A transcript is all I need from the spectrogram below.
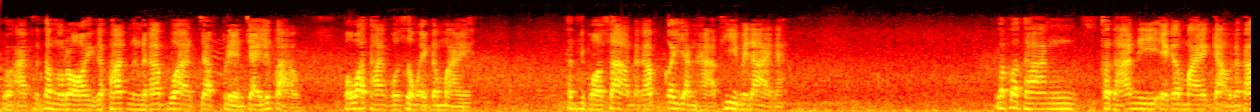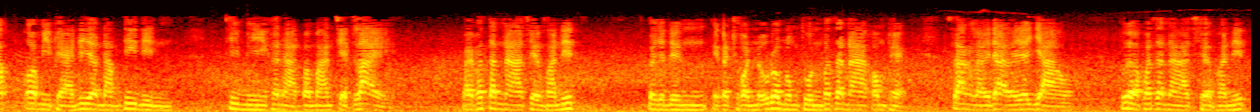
ก็อาจจะต้องรออีกสักพักหนึ่งนะครับ ว่าจะเปลี่ยนใจหรือเปล่า เพราะว่าทางขนส่งเอกมัยท่านที่พอทราบนะครับ ก็ยังหาที่ไม่ได้นะ แล้วก็ทางสถานีเอกมัยเก่านะครับ ก็มีแผนที่จะนำที่ดินที่มีขนาดประมาณเจ็ดไร่ ไปพัฒนาเชิงพาณิชย์ ก็จะดึงเอกชนร่วมลงทุนพัฒนาคอมแพคสร้างรายได้ระยะยาว เพื่อพัฒนาเชิงพาณิชย์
